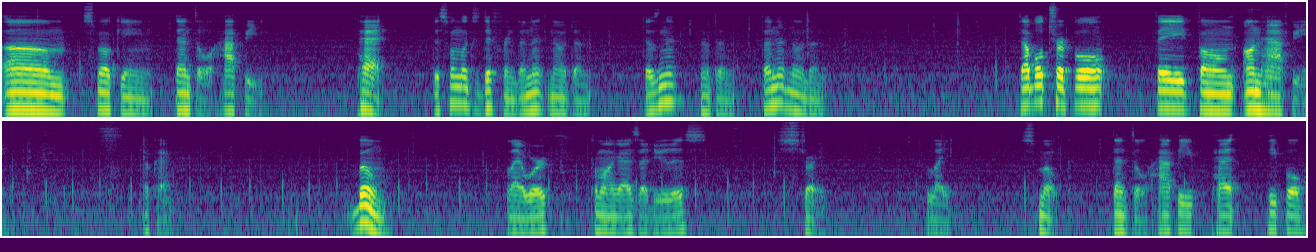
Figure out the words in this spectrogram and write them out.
Um, smoking, dental, happy, pet. This one looks different, doesn't it? No, it doesn't. Doesn't it? No, it doesn't. Doesn't it? No, it doesn't. Double, triple, fade, phone, unhappy. Okay. Boom. Light work. Come on, guys, I do this. Stripe. Light. Smoke. Dental. Happy. Pet. People.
